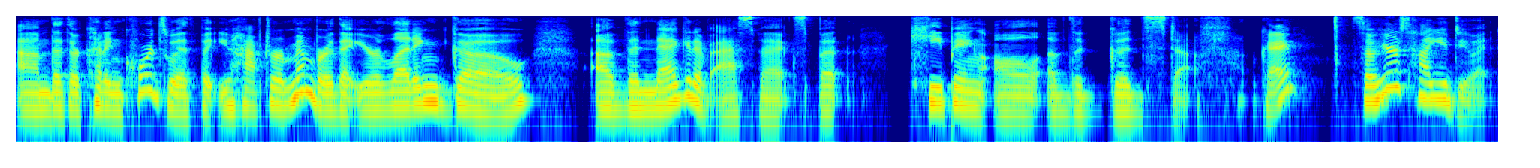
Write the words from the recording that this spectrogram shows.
um, that they're cutting cords with, but you have to remember that you're letting go of the negative aspects, but keeping all of the good stuff. Okay. So here's how you do it.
